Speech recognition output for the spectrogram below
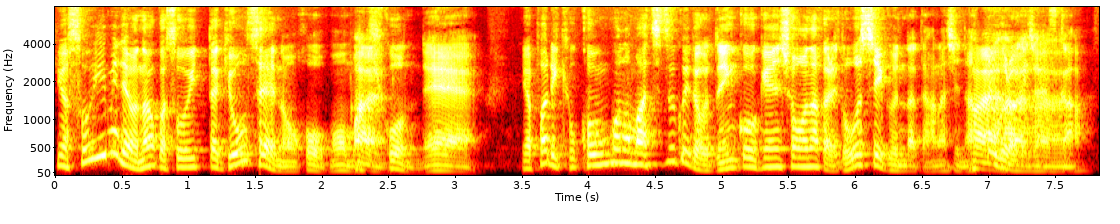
いや、そういう意味ではなんかそういった行政の方も巻き込んで、やっぱり今後の街づくりとか人口減少の中でどうしていくんだって話になってくるわけじゃないですはいはいか。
